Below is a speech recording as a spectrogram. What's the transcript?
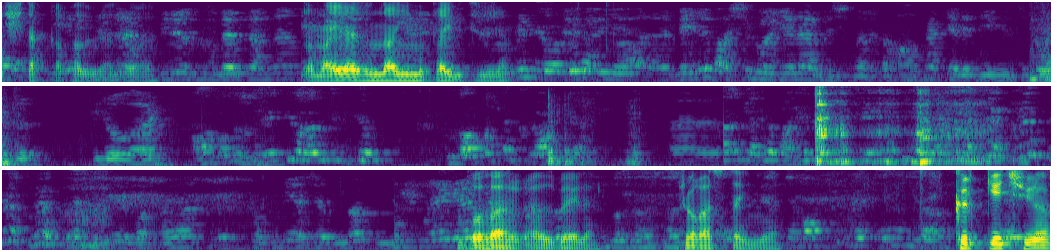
İştah kapalı biraz bu ara. Ama en azından yumurtayı bitireceğim. belli başlı bölgeler dışında mesela Antakya dediğimiz bölge olarak galiba beyler. Çok hastayım ya. 40 geçiyor.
